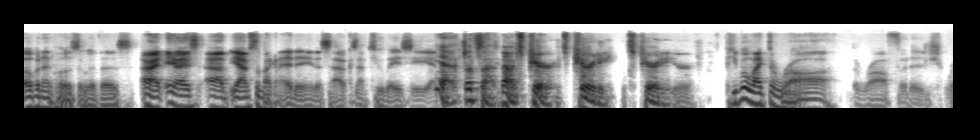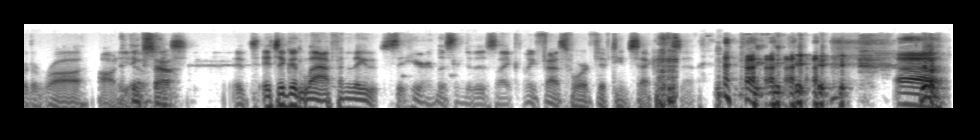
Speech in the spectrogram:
Open and close it with us. All right. Anyways, uh, yeah, I'm still not gonna edit any of this out because I'm too lazy. Yeah, that's not. No, it's pure. It's purity. It's purity. here. People like the raw, the raw footage or the raw audio. I think so. It's, it's it's a good laugh, and they sit here and listen to this. Like, let me fast forward 15 seconds. Uh, No,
